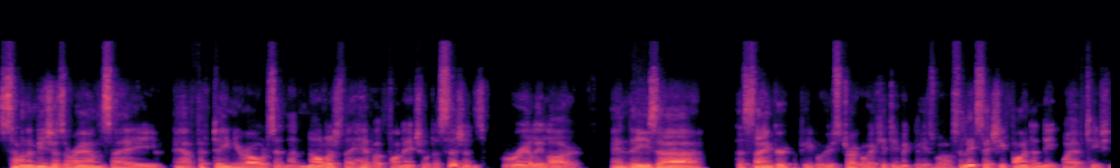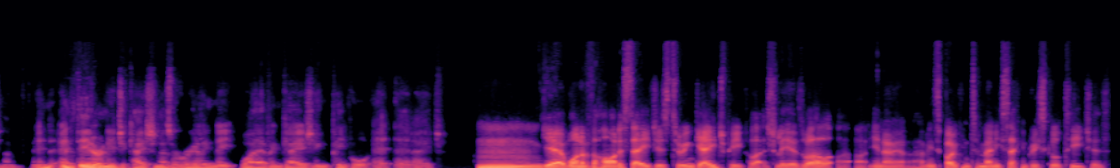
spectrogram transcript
some of the measures around, say, our 15 year olds and the knowledge they have of financial decisions, really low. And these are the same group of people who struggle academically as well. So let's actually find a neat way of teaching them. And, and theatre and education is a really neat way of engaging people at that age. Mm, yeah, one of the hardest ages to engage people, actually, as well. Uh, uh, you know, having spoken to many secondary school teachers.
